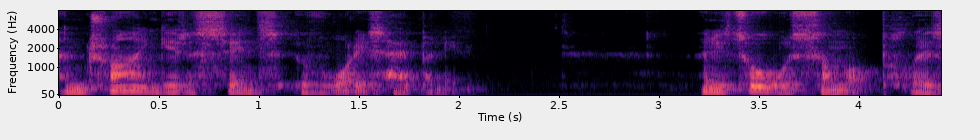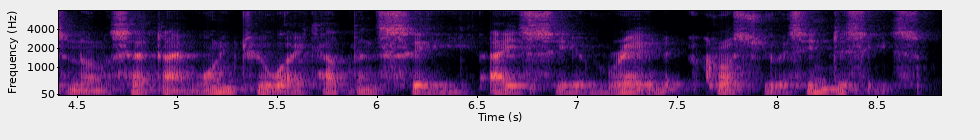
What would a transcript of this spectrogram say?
and try and get a sense of what is happening. And it's always somewhat pleasant on a Saturday morning to wake up and see a sea of red across US indices.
